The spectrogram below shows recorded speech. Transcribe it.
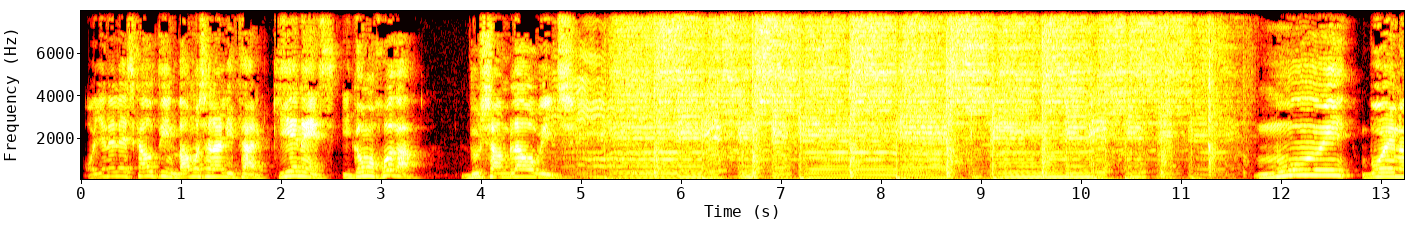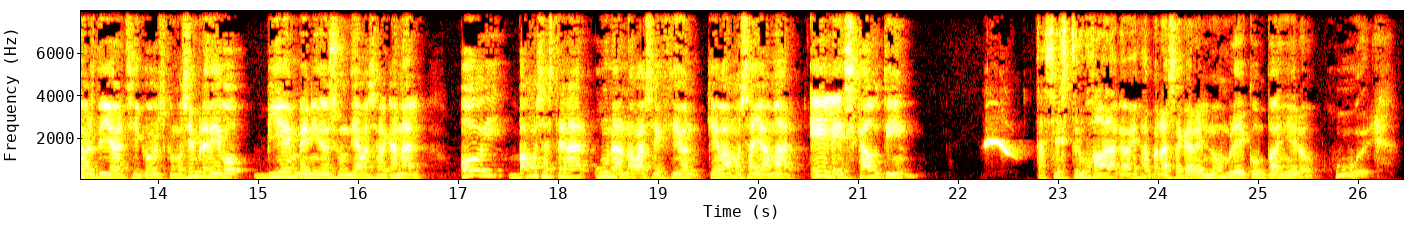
Hoy en el Scouting vamos a analizar quién es y cómo juega Dusan Blaovic. Muy buenos días chicos, como siempre digo, bienvenidos un día más al canal. Hoy vamos a estrenar una nueva sección que vamos a llamar El Scouting. Te has estrujado la cabeza para sacar el nombre, ¿eh, compañero? Joder.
